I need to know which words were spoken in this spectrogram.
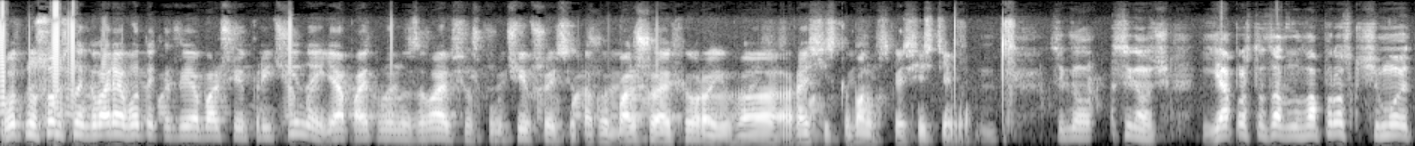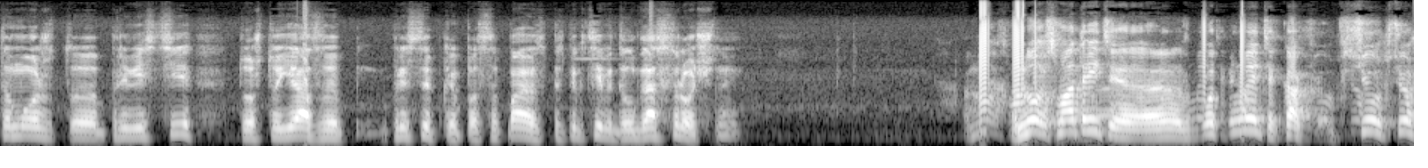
Вот, ну, собственно говоря, вот эти две большие причины, я поэтому называю все случившееся такой большой аферой в российской банковской системе. Сигнал, Сигналович, я просто задал вопрос, к чему это может э, привести, то, что язвы присыпкой посыпают в перспективе долгосрочной. Ну, смотрите, э, вот понимаете, как все, все,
